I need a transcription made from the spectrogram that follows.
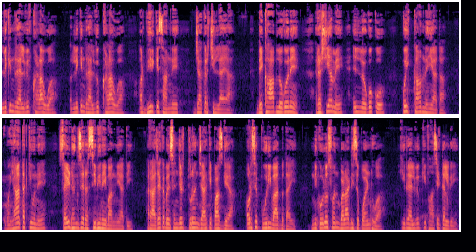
लेकिन रेलविव खड़ा हुआ, लेकिन रेलविव खड़ा हुआ और भीड़ के सामने जाकर चिल्लाया। देखा आप लोगों ने, रशिया में इन लोगों को कोई काम नहीं आता। यहाँ तक कि उन्हें सही ढंग से रस्सी भी नहीं बांधनी आती। राजा का मैसेंजर तुरंत जार के पास गया और उसे पूरी बात बताई। निकोलस वन बड़ा डिसअपॉइंट हुआ कि रेलवे की फांसी टल गई।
